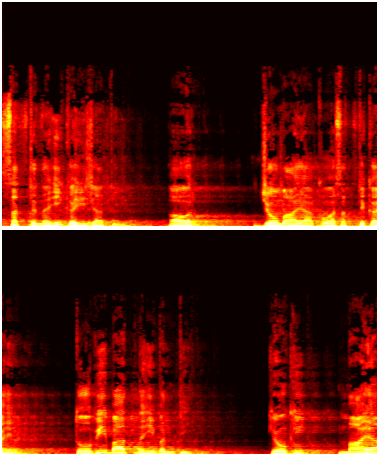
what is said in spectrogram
सत्य नहीं कही जाती और जो माया को असत्य कहे तो भी बात नहीं बनती, क्योंकि माया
